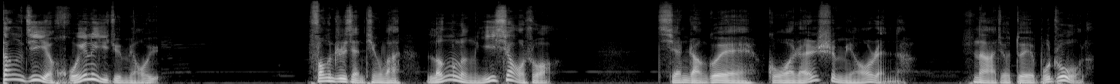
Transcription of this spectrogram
当即也回了一句苗语。方知县听完冷冷一笑，说：“钱掌柜果然是苗人呐，那就对不住了。”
